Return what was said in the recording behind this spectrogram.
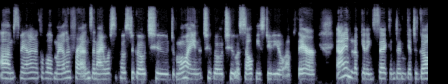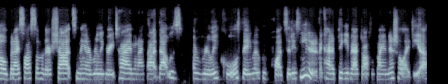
um, Savannah and a couple of my other friends and I were supposed to go to Des Moines to go to a selfie studio up there. And I ended up getting sick and didn't get to go, but I saw some of their shots and they had a really great time. And I thought that was a really cool thing that Quad Cities needed. And it kind of piggybacked off of my initial idea.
